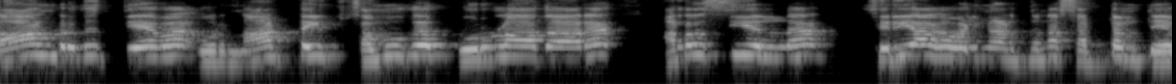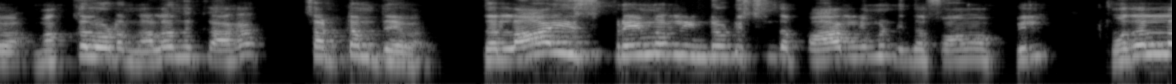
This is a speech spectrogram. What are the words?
லான்றது தேவை. ஒரு நாட்டை சமூக பொருளாதார அரசியல்ல சரியாக வழிநடத்தினா சட்டம் தேவை. மக்களோட நலனுக்காக சட்டம் தேவை. The law is primarily introduce இந்த பார்லிமெண்ட் இந்த ஃபார்ம் ஆஃப் பில் முதல்ல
